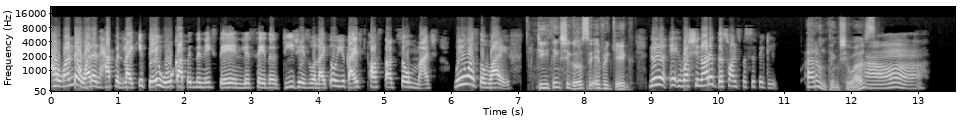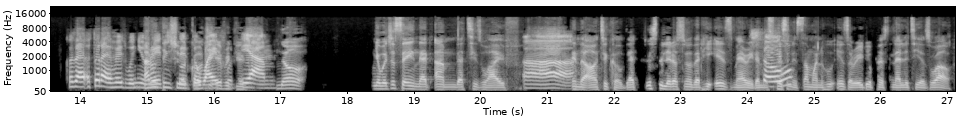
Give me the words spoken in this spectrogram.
I wonder what had happened. Like, if they woke up in the next day and let's say the DJs were like, "Oh, you guys passed out so much," where was the wife? Do you think she goes to every gig? No, no, eh, was she not at this one specifically? I don't think she was. Oh, because I, I thought I heard when you I don't think she would the go to every would, gig. yeah. No, Yeah, we're just saying that um that's his wife Ah. in the article. That just to let us know that he is married and this person is someone who is a radio personality as well.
